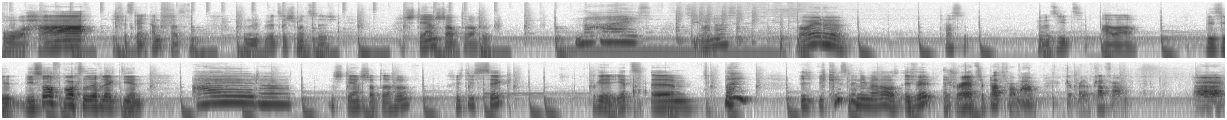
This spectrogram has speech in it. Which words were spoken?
Oha. Ich will es gar nicht anfassen. Dann wird es schmutzig. Ein Sternstaubdrache. Nice. Sieht man das? Leute. Das... Man sieht's, aber... Bisschen die Softboxen reflektieren. Alter. Ein Sternstaubdrache. Richtig sick. Okay, jetzt, ähm... Nein! Ich, ich krieg's gleich nicht mehr raus. Ich will... Ich will jetzt die Plattform haben. Gib mir eine Plattform. Ah.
